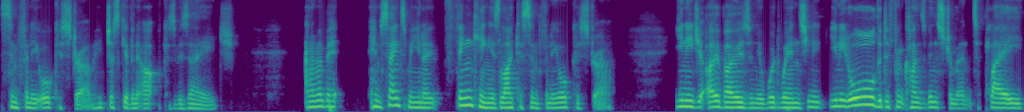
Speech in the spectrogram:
symphony orchestra. He'd just given it up because of his age. And I remember him saying to me, you know, thinking is like a symphony orchestra. You need your oboes and your woodwinds. You need you need all the different kinds of instrument to play,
